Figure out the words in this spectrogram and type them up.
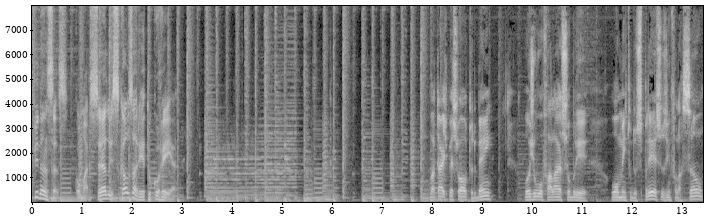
Finanças com Marcelo Scalzareto Correia. Boa tarde pessoal, tudo bem? Hoje eu vou falar sobre o aumento dos preços, inflação,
